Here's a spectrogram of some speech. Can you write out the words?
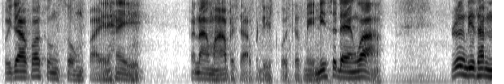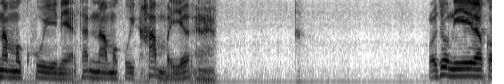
พระเจ้าก็ทรงส่งไปให้พระนางมหาประชาบดีโกตมีนี่แสดงว่า เรื่องที่ท่านนำมาคุยเนี่ย ท่านนำมาคุยข้ามไปเยอะนะ เพราะช่วงนี้แล้วก็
